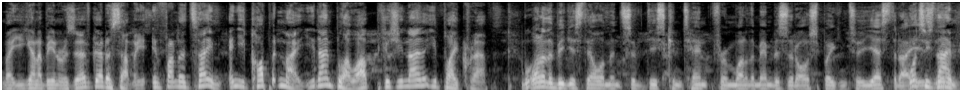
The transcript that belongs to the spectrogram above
mate, you're going to be in reserve. Go to something in front of the team, and you cop it, mate. You don't blow up because you know that you play crap. One of the biggest elements of discontent from one of the members that I was speaking to yesterday What's is his name?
